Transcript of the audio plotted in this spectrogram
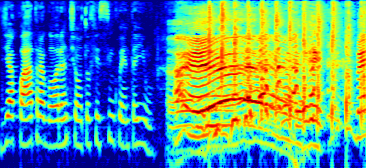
Dia 4 agora, anteontem eu fiz 51. Aê! Muito bem.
